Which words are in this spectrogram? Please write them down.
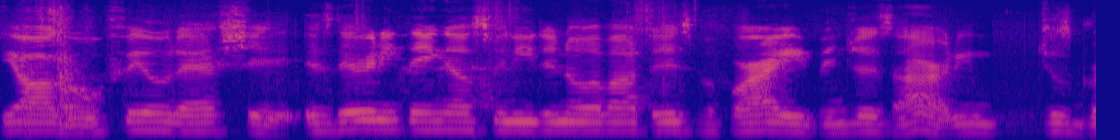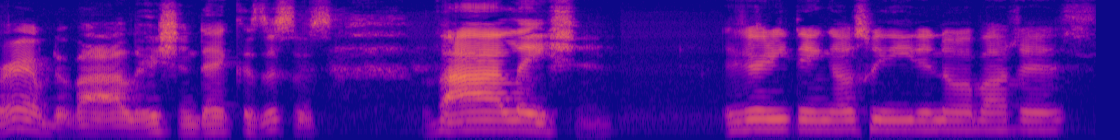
Y'all gonna feel that shit. Is there anything else we need to know about this before I even just I already just grabbed the violation deck because this is violation. Is there anything else we need to know about this?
